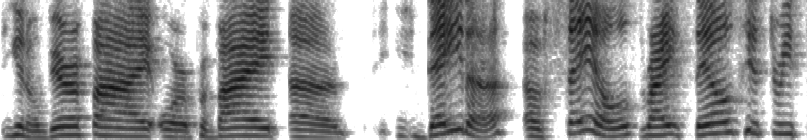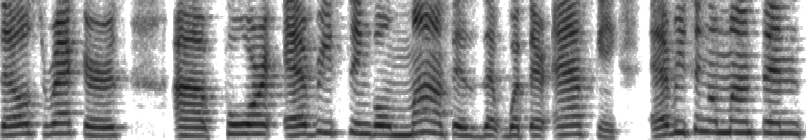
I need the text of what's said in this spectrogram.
you know, verify or provide uh, data of sales, right? Sales history, sales records uh, for every single month is that what they're asking. Every single month in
